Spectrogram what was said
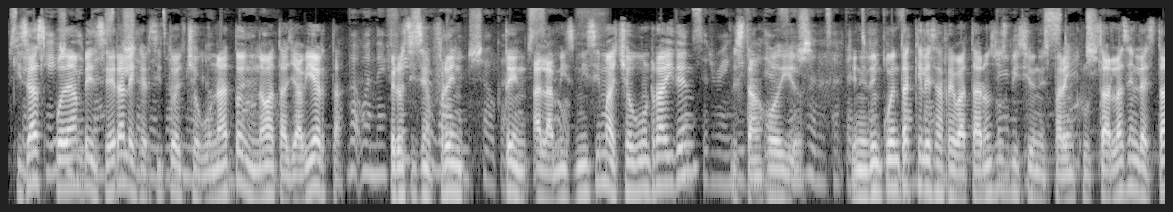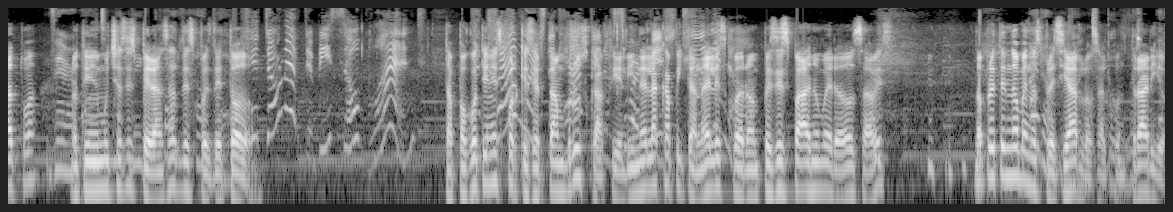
quizás puedan vencer al ejército del shogunato en una batalla abierta, pero si se enfrenten a la mismísima Shogun Raiden, están jodidos. Teniendo en cuenta que les arrebataron sus visiones para incrustarlas en la estatua, no tienen muchas esperanzas después de todo. Tampoco tienes por qué ser tan brusca. Fielina es la capitana del escuadrón pez espada número 2, ¿sabes? No pretendo menospreciarlos, al contrario.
